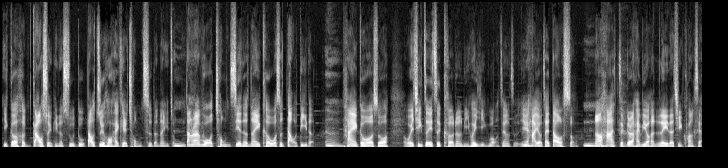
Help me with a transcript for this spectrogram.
一个很高水平的速度，到最后还可以冲刺的那一种。当然我冲线的那一刻我是倒地的。嗯，他也跟我说，伟庆这一次可能你会赢我这样子，因为他有在倒手，嗯，然后他整个人还没有很累的情况下，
